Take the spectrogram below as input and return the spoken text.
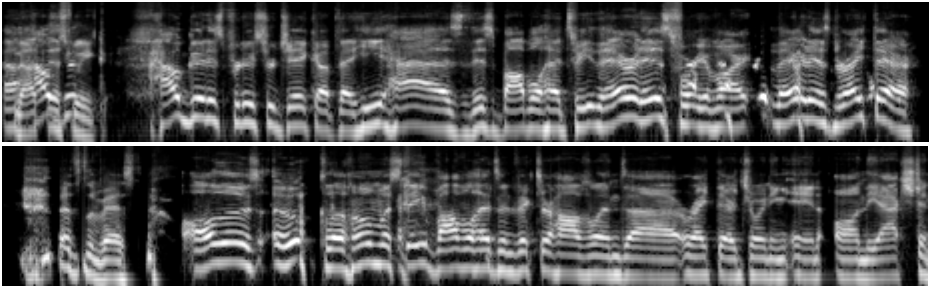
Uh, Not this good, week. How good is producer Jacob that he has this bobblehead tweet? There it is for you, Mark. there it is right there. That's the best. All those Oklahoma State bobbleheads and Viktor Hovland uh, right there joining in on the action.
